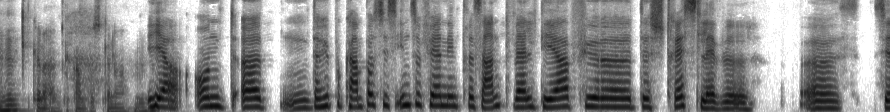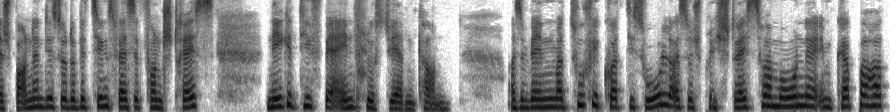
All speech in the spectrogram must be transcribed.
Mhm, genau, Hippocampus, genau. Mhm. Ja, und äh, der Hippocampus ist insofern interessant, weil der für das Stresslevel äh, sehr spannend ist oder beziehungsweise von Stress negativ beeinflusst werden kann. Also wenn man zu viel Cortisol, also sprich Stresshormone im Körper hat,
